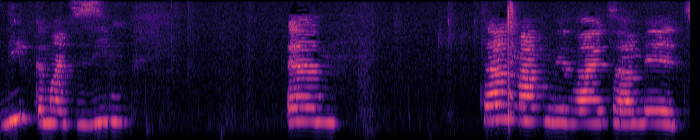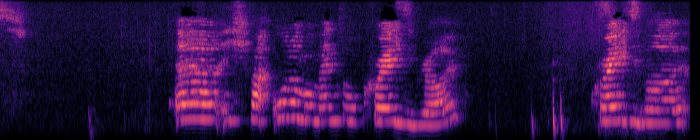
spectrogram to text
lieb gemeinte 7. Ähm, dann machen wir weiter mit. Äh, ich war ohne Momento Crazy Brawl. Crazy Brawl,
